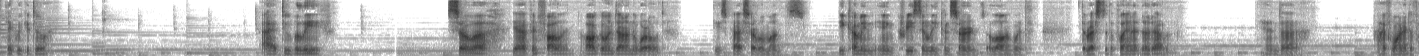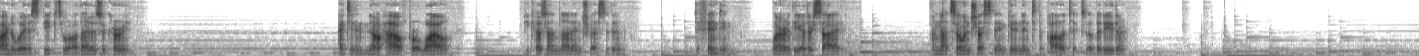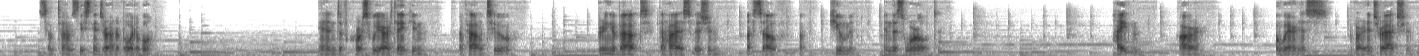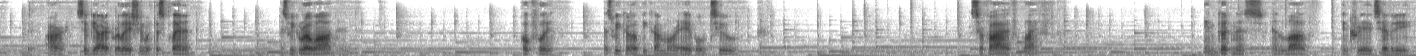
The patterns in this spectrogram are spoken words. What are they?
I think we could do it. I do believe so uh yeah i've been following all going down in the world these past several months becoming increasingly concerned along with the rest of the planet, no doubt. And uh, I've wanted to find a way to speak to all that is occurring. I didn't know how for a while because I'm not interested in defending one or the other side. I'm not so interested in getting into the politics of it either. sometimes these things are unavoidable. And of course, we are thinking of how to bring about the highest vision of self, of human in this world, heighten our awareness of our interaction, our symbiotic relation with this planet as we grow on and hopefully as we go become more able to survive life in goodness and love and creativity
